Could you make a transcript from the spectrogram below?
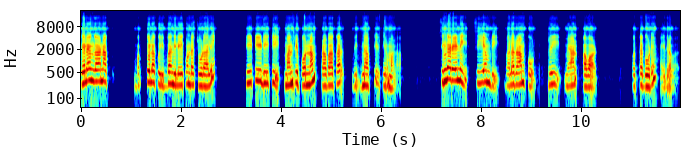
తెలంగాణ భక్తులకు ఇబ్బంది లేకుండా చూడాలి. టీటీడీకి మంత్రి పొన్నం ప్రభాకర్ విజ్ఞప్తి తిరుమల. సింగరేణి సీఎండి బలరాంకు tree man award Kothagudem Hyderabad.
